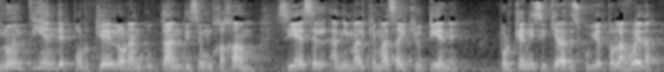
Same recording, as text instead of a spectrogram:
no entiende por qué el orangután, dice un jajam, si es el animal que más IQ tiene, ¿por qué ni siquiera ha descubierto la rueda?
